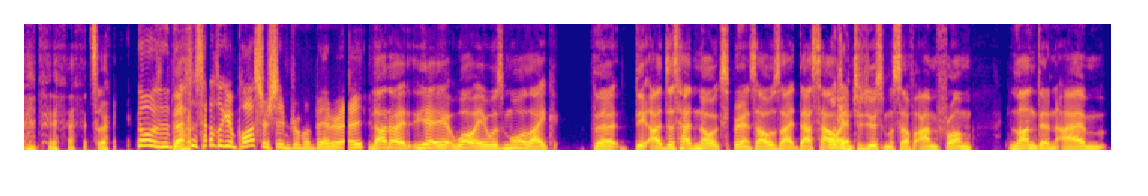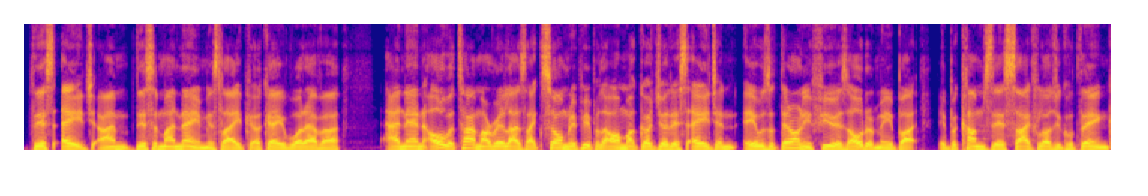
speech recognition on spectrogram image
Sorry. No, that, that just sounds like imposter syndrome a bit, right? No, no, yeah, yeah. Well, it was more like the, the I just had no experience. I was like, that's how okay. I introduced myself. I'm from London. I'm this age. I'm this is my name. It's like okay, whatever. And then over time, I realized like so many people, like, oh my god, you're this age, and it was they're only a few years older than me, but it becomes this psychological thing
